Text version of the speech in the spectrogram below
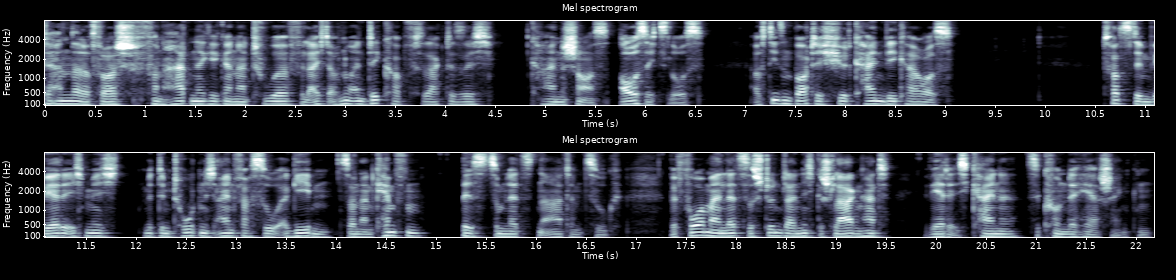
Der andere Frosch, von hartnäckiger Natur, vielleicht auch nur ein Dickkopf, sagte sich, keine Chance, aussichtslos. Aus diesem Bottich führt kein Weg heraus. Trotzdem werde ich mich mit dem Tod nicht einfach so ergeben, sondern kämpfen bis zum letzten Atemzug. Bevor mein letztes Stündlein nicht geschlagen hat, werde ich keine Sekunde herschenken.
